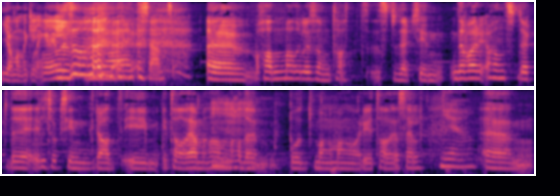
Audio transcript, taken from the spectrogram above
gjør man ikke lenger, liksom. Ja, ikke sant? uh, han hadde liksom tatt, studert sin var, Han studerte eller tok sin grad i Italia, men han mm. hadde bodd mange mange år i Italia selv. Yeah. Um,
